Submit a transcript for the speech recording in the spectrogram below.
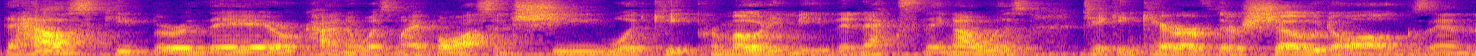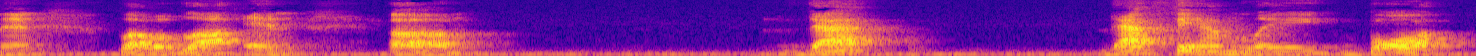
the housekeeper there kind of was my boss and she would keep promoting me. The next thing I was taking care of their show dogs and then blah, blah, blah. And um, that, that family bought,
